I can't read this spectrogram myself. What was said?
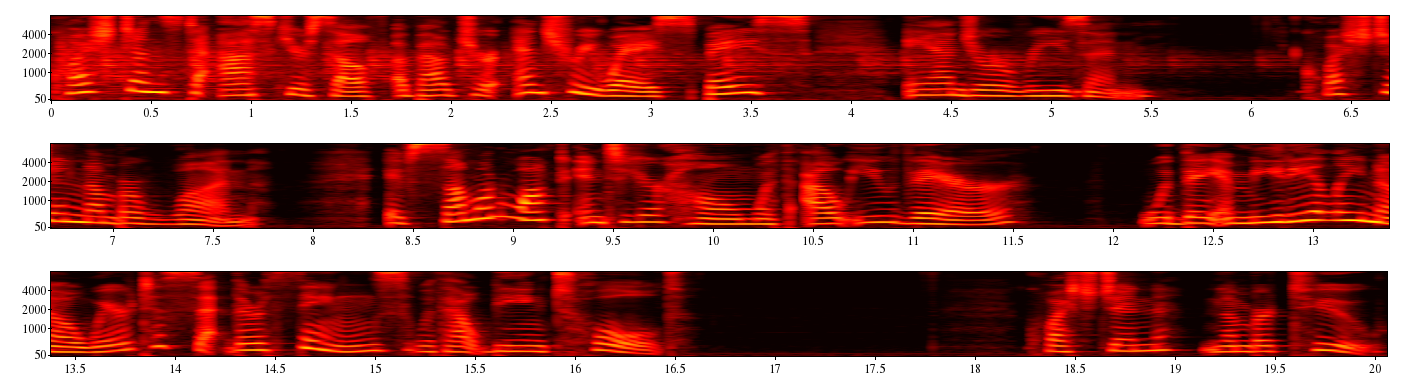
Questions to ask yourself about your entryway space and your reason. Question number one If someone walked into your home without you there, would they immediately know where to set their things without being told? Question number two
